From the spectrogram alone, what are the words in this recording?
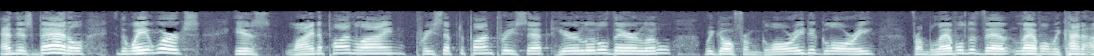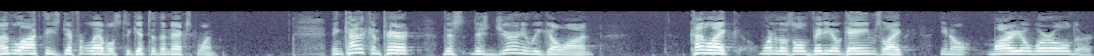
And this battle, the way it works, is line upon line, precept upon precept, here a little, there a little. We go from glory to glory, from level to ve- level, and we kind of unlock these different levels to get to the next one. Then kind of compare it, this, this journey we go on, kind of like one of those old video games like, you know, Mario World or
